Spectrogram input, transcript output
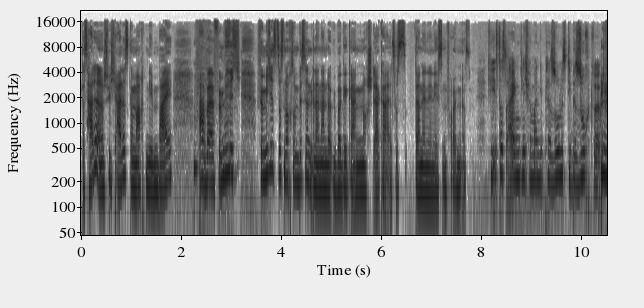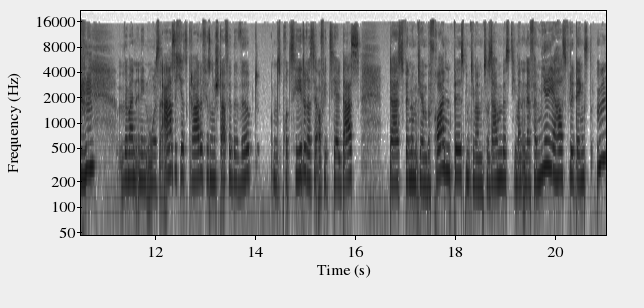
Das hat er natürlich alles gemacht nebenbei. Aber für mich, für mich ist das noch so ein bisschen ineinander übergegangen, noch stärker, als es dann in den nächsten Folgen ist. Wie ist das eigentlich, wenn man die Person ist, die besucht wird? Mhm. Wenn man in den USA sich jetzt gerade für so eine Staffel bewirbt, und das Prozedere ist ja offiziell das, dass wenn du mit jemandem befreundet bist, mit jemandem zusammen bist, jemanden in der Familie hast, wo du denkst, hm,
